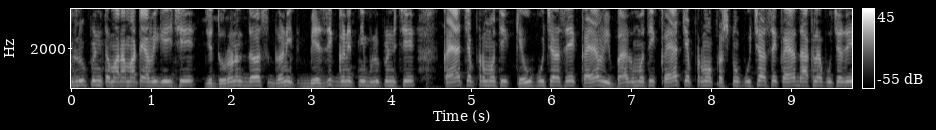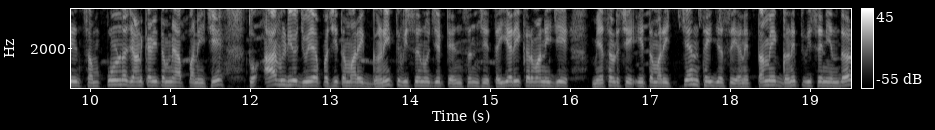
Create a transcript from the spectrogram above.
બ્લુપ્રિન્ટ તમારા માટે આવી ગઈ છે, જે ધોરણ દસ ગણિત બેઝિક ગણિતની બ્લુપ્રિન્ટ છે. કયા ચેપ્ટરમાંથી કેવું પૂછાશે, કયા વિભાગમાંથી કયા ચેપ્ટરમાં પ્રશ્નો પૂછાશે, કયા દાખલા પૂછાશે સંપૂર્ણ જાણકારી તમને આપવાની છે. તો આ વીડિયો જોયા પછી તમારે ગણિત વિષયનું જે ટેન્શન છે, તૈયારી કરવાની જે મેથડ છે, એ તમારી ચેન્જ થઈ જશે અને તમે ગણિત વિષયની અંદર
